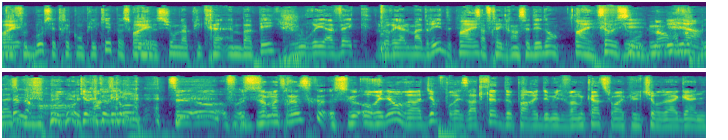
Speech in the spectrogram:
le football, c'est très compliqué parce que si on l'appliquerait à Mbappé, jouer avec le Real Madrid, ça ferait grincer des dents. Ouais, ça aussi. Non, en, quelques secondes, oh, ça m'intéresse ce qu'Aurélien aurait à dire pour les athlètes de Paris 2024 sur la culture de la gagne.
